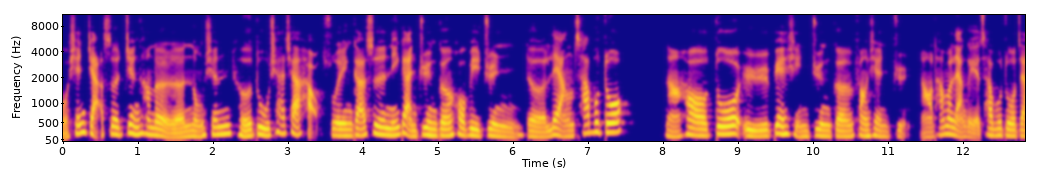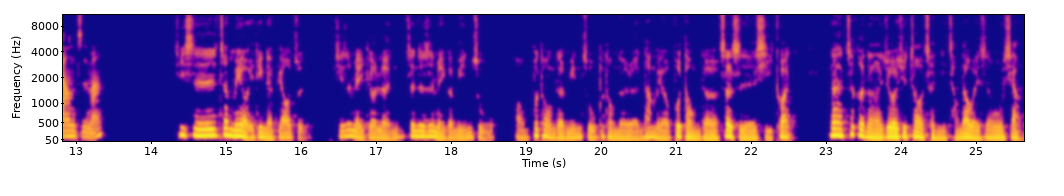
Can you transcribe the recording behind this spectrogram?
我先假设健康的人浓鲜合度恰恰好，所以应该是拟杆菌跟后壁菌的量差不多，然后多于变形菌跟放线菌，然后他们两个也差不多这样子吗？其实这没有一定的标准，其实每个人甚至是每个民族哦，不同的民族、不同的人，他们有不同的摄食的习惯，那这个呢就会去造成你肠道微生物项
